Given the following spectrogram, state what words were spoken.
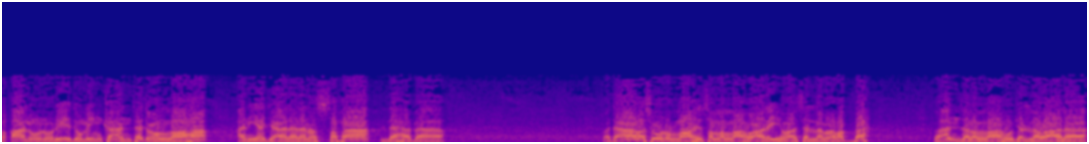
فقالوا نريد منك أن تدعو الله أن يجعل لنا الصفا ذهبا. فدعا رسول الله صلى الله عليه وسلم ربه فأنزل الله جل وعلا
